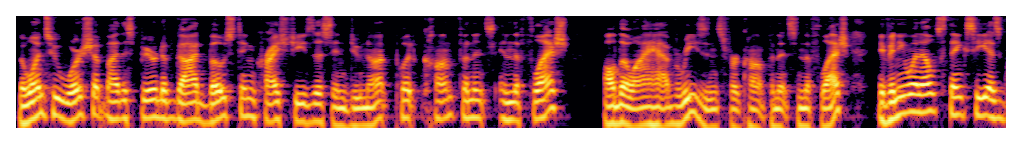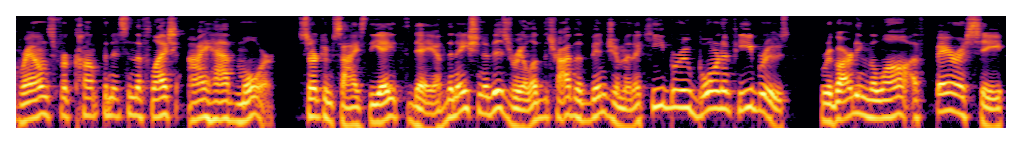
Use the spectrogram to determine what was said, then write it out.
The ones who worship by the Spirit of God boast in Christ Jesus and do not put confidence in the flesh Although I have reasons for confidence in the flesh, if anyone else thinks he has grounds for confidence in the flesh, I have more. Circumcised the eighth day of the nation of Israel, of the tribe of Benjamin, a Hebrew born of Hebrews, regarding the law, a Pharisee,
